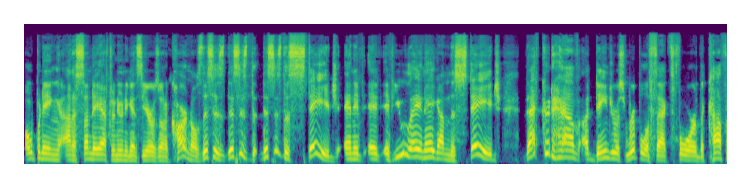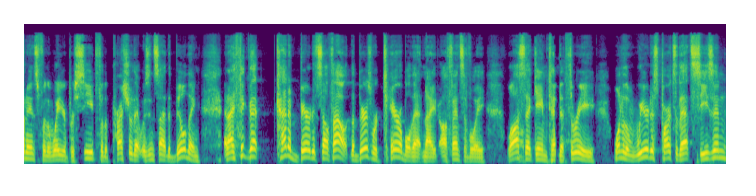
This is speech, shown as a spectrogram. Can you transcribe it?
opening on a Sunday afternoon against the Arizona Cardinals. This is this is the, this is the stage, and if, if if you lay an egg on the stage, that could have a dangerous ripple effect for the confidence, for the way you're perceived, for the pressure that was inside the building. And I think that kind of bared itself out. The Bears were terrible that night offensively, lost that game 10 to 3. One of the weirdest parts of that season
